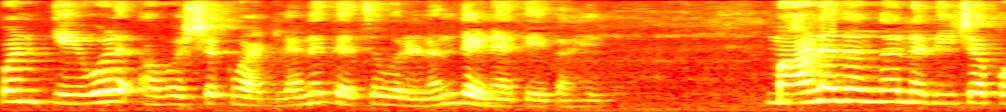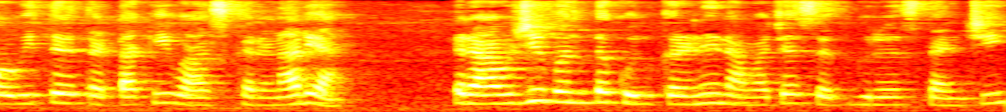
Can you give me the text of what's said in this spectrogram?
पण केवळ आवश्यक वाटल्याने त्याचं वर्णन देण्यात येत आहे. माणगंगा नदीच्या पवित्र तटाकी वास करणाऱ्या रावजीपंत कुलकर्णी नावाच्या सद्गृहस्थांची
